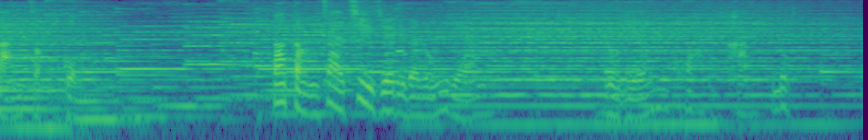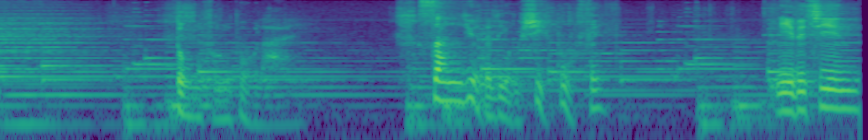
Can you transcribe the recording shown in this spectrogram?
南走过，那等在季节里的容颜，如莲花开落。东风不来，三月的柳絮不飞。你的心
